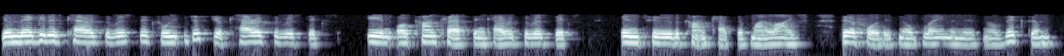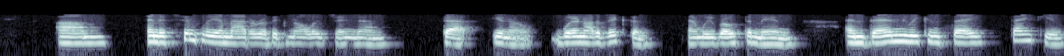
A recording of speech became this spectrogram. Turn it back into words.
your negative characteristics or just your characteristics in or contrasting characteristics into the contract of my life. Therefore, there's no blame and there's no victim. Um, and it's simply a matter of acknowledging them that, you know, we're not a victim and we wrote them in. And then we can say, thank you.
